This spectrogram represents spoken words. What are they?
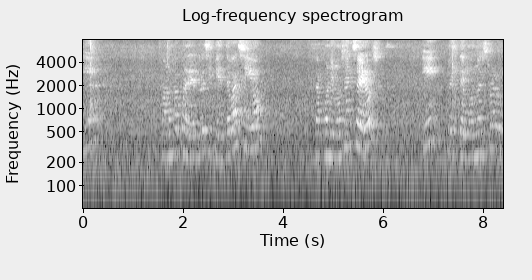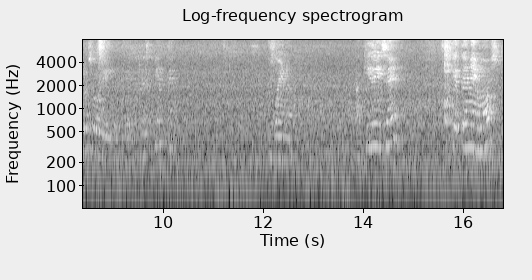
y vamos a poner el recipiente vacío, la ponemos en ceros y vertemos nuestro lulo sobre el otro recipiente. Bueno, aquí dice que tenemos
